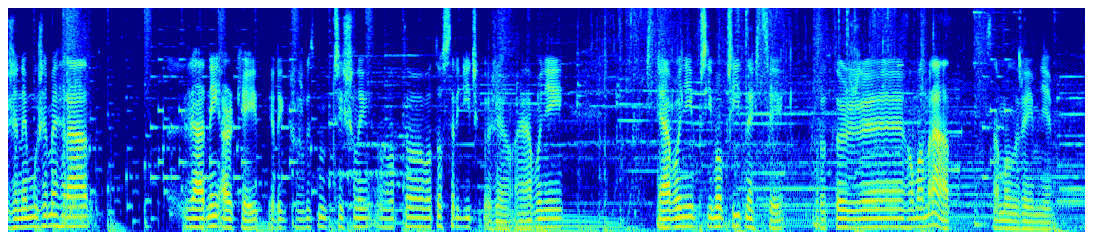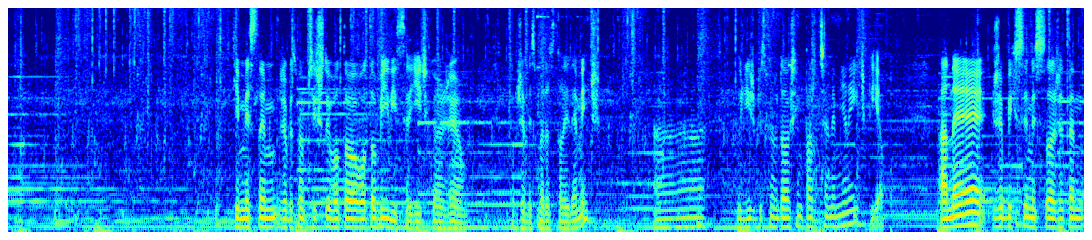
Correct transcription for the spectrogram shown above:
že nemůžeme hrát žádný arcade, když už bychom přišli o to, o to srdíčko, že jo? A já o něj, já o něj přímo přijít nechci, protože ho mám rád, samozřejmě. Tím myslím, že bychom přišli o to, o to bílý srdíčko, že jo? Protože bychom dostali damage. A tudíž bychom v dalším patře neměli HP up. A ne, že bych si myslel, že ten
